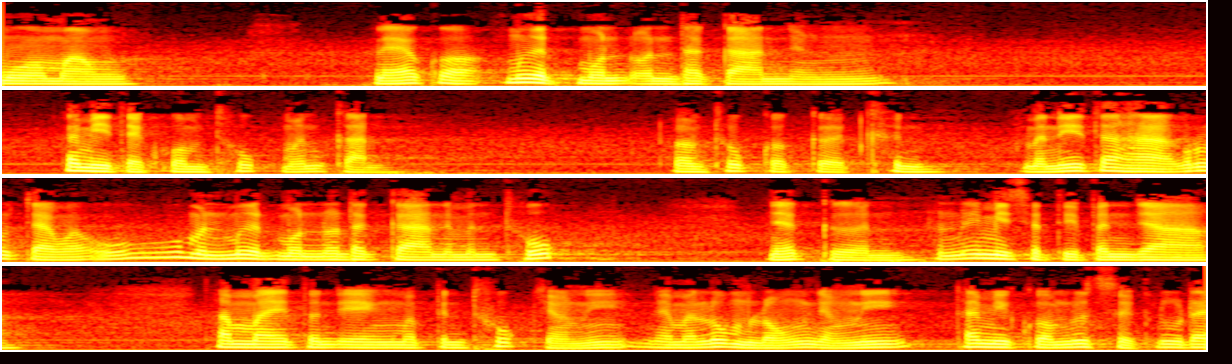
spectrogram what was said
มัวเมา แล้วก็มืดมนอนทการอย่างก็มีแต่ความทุกข์เหมือนกัน ความทุกข์ก็เกิดขึ้น มันนี้ถ้าหากรู้จักว่า โอ้ มันมืดมนอนตการเนี่ยมันทุกข์เนี่ยเกิน มันไม่มีสติปัญญาทำไมตนเองมาเป็นทุกข์อย่างนี้เนี่ยมาลุ่มหลงอย่างนี้ ถ้ามีความรู้สึกรู้ได้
